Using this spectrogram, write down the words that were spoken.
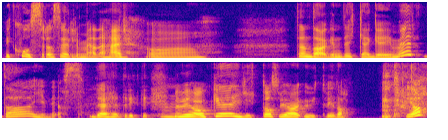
Vi koser oss veldig med det her. Og den dagen det ikke er gøy mer, da gir vi oss. Det er helt riktig. Mm. Men vi har jo ikke gitt oss, vi har utvida. Ja.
